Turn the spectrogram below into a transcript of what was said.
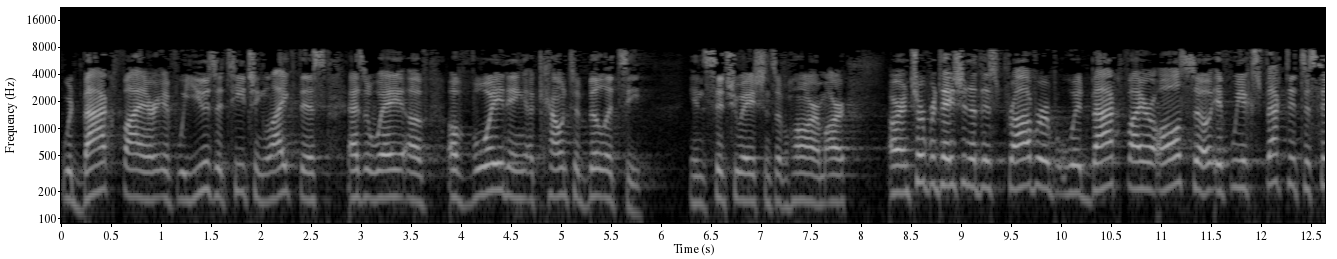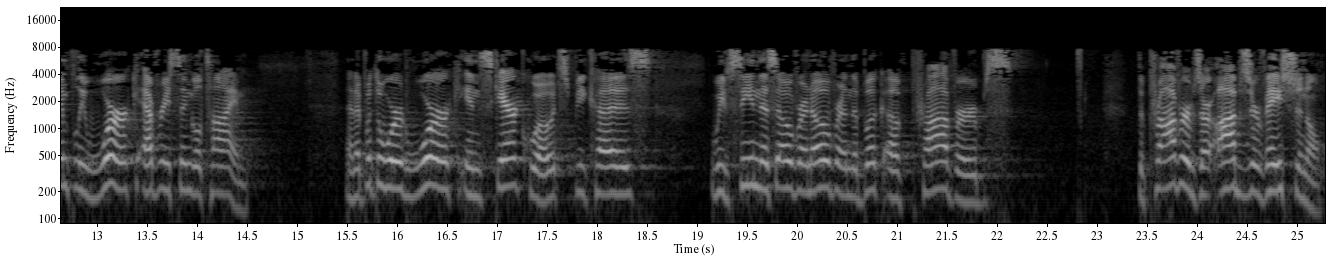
would backfire if we use a teaching like this as a way of avoiding accountability in situations of harm. Our, our interpretation of this proverb would backfire also if we expect it to simply work every single time. And I put the word work in scare quotes because we've seen this over and over in the book of Proverbs the Proverbs are observational.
